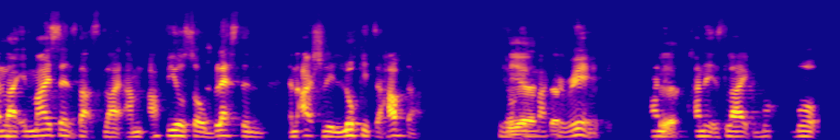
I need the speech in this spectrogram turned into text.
And like in my sense, that's like I'm I feel so blessed and and actually lucky to have that, you know, yeah, in my definitely. career. And yeah. and it's like but, but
